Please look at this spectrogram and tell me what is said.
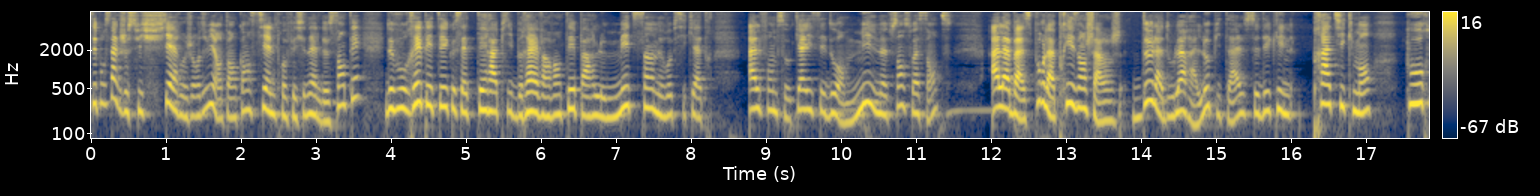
C'est pour ça que je suis fière aujourd'hui, en tant qu'ancienne professionnelle de santé, de vous répéter que cette thérapie brève inventée par le médecin neuropsychiatre Alfonso Caicedo en 1960, à la base pour la prise en charge de la douleur à l'hôpital, se décline pratiquement pour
